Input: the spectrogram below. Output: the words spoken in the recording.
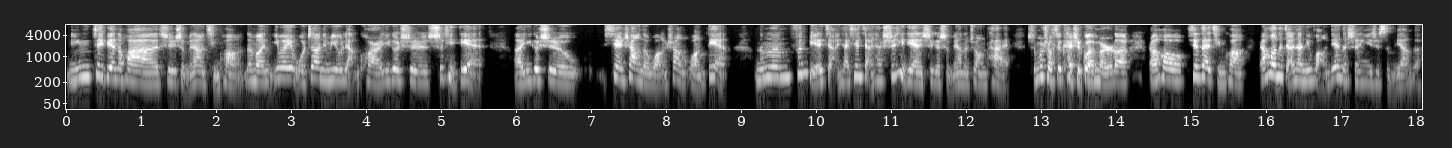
您这边的话是什么样的情况？那么，因为我知道你们有两块儿，一个是实体店，啊，一个是线上的网上网店，能不能分别讲一下？先讲一下实体店是个什么样的状态，什么时候就开始关门了？然后现在情况，然后呢，讲讲你网店的生意是什么样的？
